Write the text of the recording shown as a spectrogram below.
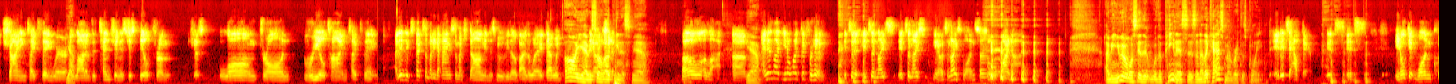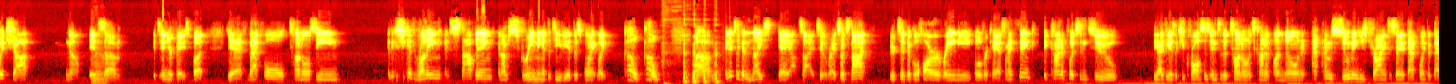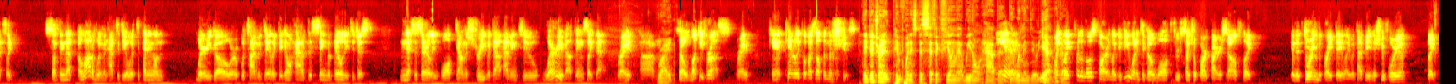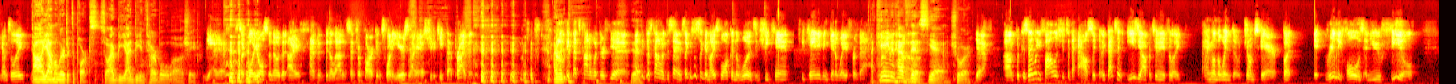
a Shining type thing, where Yeah. a lot of the tension is just built from just long drawn, real time type thing. I didn't expect somebody to hang so much dong in this movie, though. By the way, that would Oh yeah, we You know, saw a lot of penis. Yeah. Oh, a lot. Um, Yeah. And then, like, you know what? Good for him. It's a, it's a nice, it's a nice, you know, it's a nice one. So why not? I mean, you would almost say that with the penis is another cast member at this point. It, it's out there. It's, it's. You don't get one quick shot. No, it's, um, it's in your face. But yeah, that whole tunnel scene. I think she kept running and stopping, and I'm screaming at the TV at this point, like, "Go, go!" um, and it's like a nice day outside too, right? So it's not your typical horror, rainy, overcast. And I think it kind of puts into the idea is like she crosses into the tunnel. It's kind of unknown. I, I'm assuming he's trying to say at that point that that's like something that a lot of women have to deal with, depending on where you go or what time of day. Like they don't have the same ability to just necessarily walk down the street without having to worry about things like that, right? Um, Right. so lucky for us, right? Can't can't really put myself in those shoes. They did try to pinpoint a specific feeling that we don't have that, Yeah. that women do. Yeah. Like, Okay. like for the most part, like if you wanted to go walk through Central Park by yourself, like in the, during the bright daylight, would that be an issue for you? Like mentally? Ah, yeah, I'm allergic to parks, so I'd be I'd be in terrible uh, shape. Yeah, yeah. It's like, well, you also know that I haven't been allowed in Central Park in 20 years, and I asked you to keep that private. But I, I, think that's kind of what they're. Yeah, Yeah. I think that's kind of what they're saying. It's like it's just like a nice walk in the woods, and she can't. She can't even get away for that. I can't even have Um, this. Yeah, sure. Yeah. Um, because then when he follows you to the house, like, like that's an easy opportunity for like hang on the window, jump scare. But it really holds, and you feel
